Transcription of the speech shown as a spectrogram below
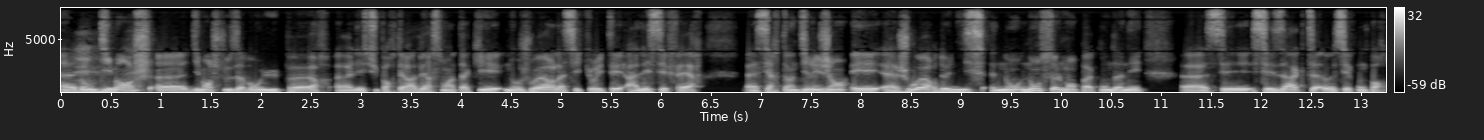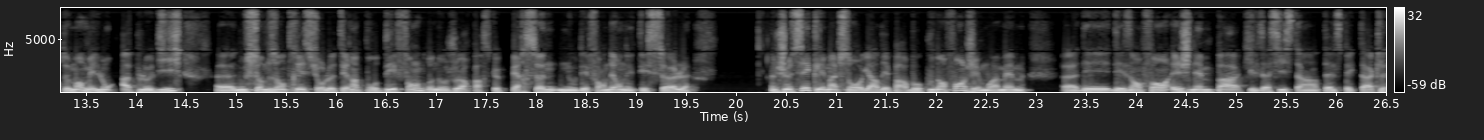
euh, donc dimanche, euh, dimanche, nous avons eu peur. Euh, les supporters adverses ont attaqué nos joueurs. La sécurité a laissé faire. Certains dirigeants et joueurs de Nice n'ont non seulement pas condamné ces, actes, ces comportements, mais l'ont applaudi. nous sommes entrés sur le terrain pour défendre nos joueurs parce que personne nous défendait. On était seuls. Je sais que les matchs sont regardés par beaucoup d'enfants. J'ai moi-même euh, des, enfants et je n'aime pas qu'ils assistent à un tel spectacle.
